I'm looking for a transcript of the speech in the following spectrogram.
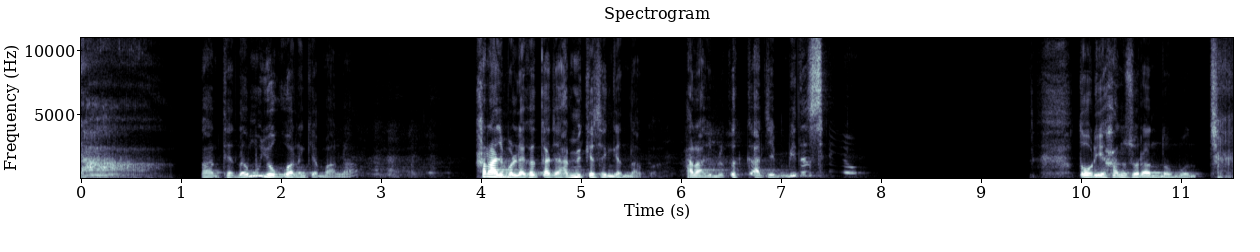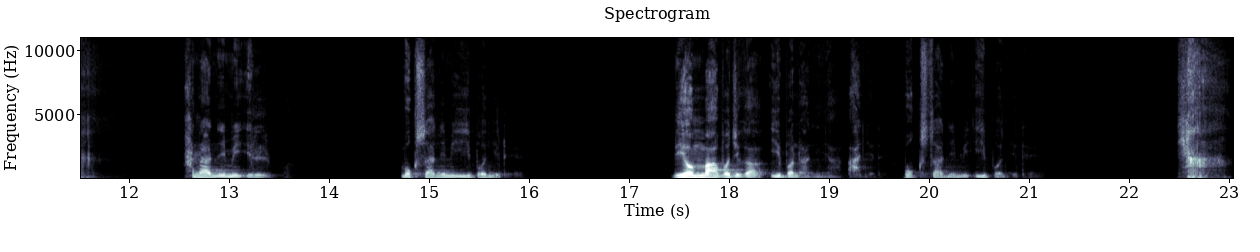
야, 나한테 너무 요구하는 게 많아. 하나님을 내 끝까지 안 믿게 생겼나 봐. 하나님을 끝까지 믿으세요. 또 우리 한수란 놈은 참 하나님이 1번, 목사님이 2번이래. 네 엄마 아버지가 2번 아니냐? 아니래. 목사님이 2번이래. 야,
